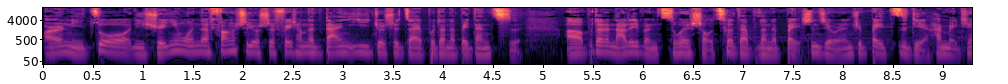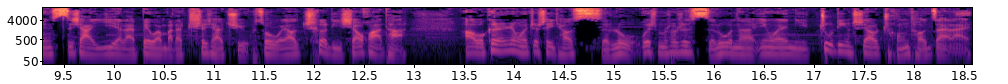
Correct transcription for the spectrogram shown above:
而你做你学英文的方式又是非常的单一，就是在不断的背单词，啊，不断的拿着一本词汇手册在不断的背，甚至有人去背字典，还每天撕下一页来背完把它吃下去，说我要彻底消化它。啊，我个人认为这是一条死路。为什么说是死路呢？因为你注定是要从头再来，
